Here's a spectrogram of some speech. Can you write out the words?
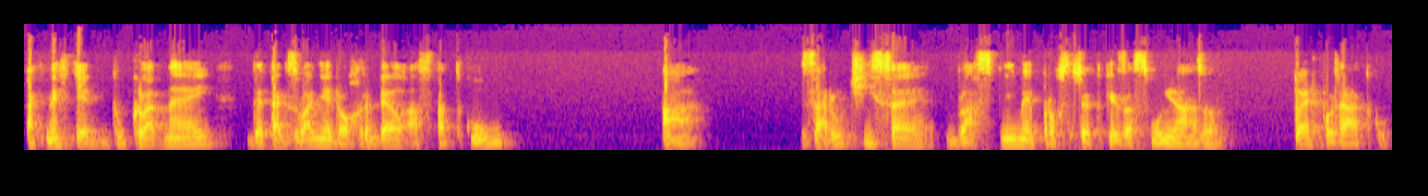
Tak nechtě důkladnej, jde takzvaně do hrdel a statků a zaručí se vlastními prostředky za svůj názor. To je v pořádku.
